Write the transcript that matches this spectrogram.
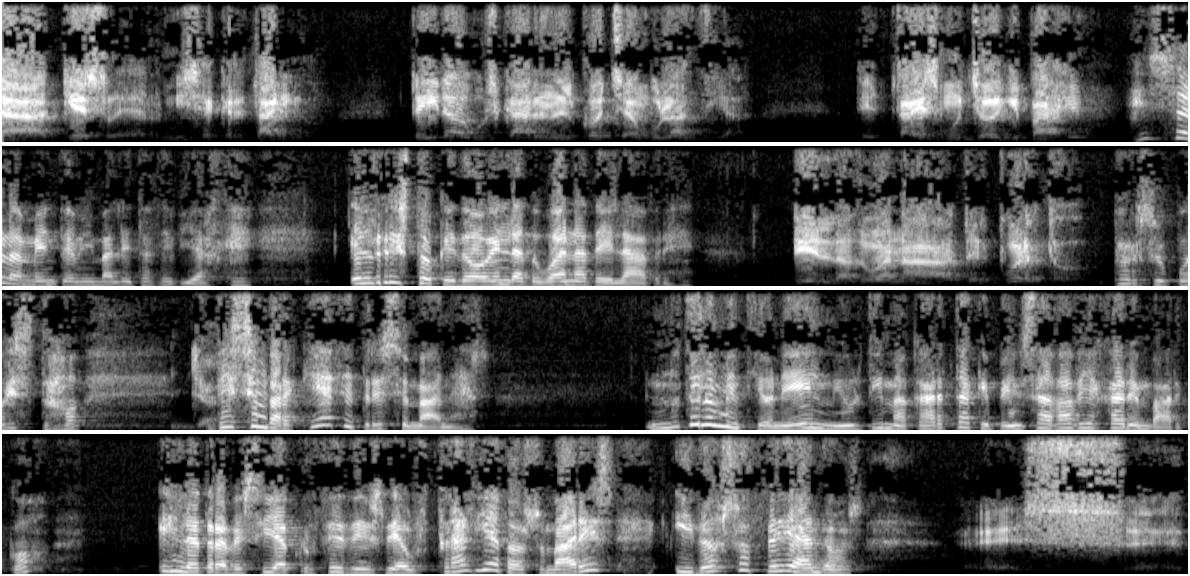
a Kessler, mi secretario. Te irá a buscar en el coche ambulancia. Eh, ¿Traes mucho equipaje? Es solamente mi maleta de viaje. El resto quedó en la aduana del Havre. ¿En la aduana del puerto? Por supuesto. Desembarqué hace tres semanas. ¿No te lo mencioné en mi última carta que pensaba viajar en barco? En la travesía crucé desde Australia dos mares y dos océanos. Es, eh,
